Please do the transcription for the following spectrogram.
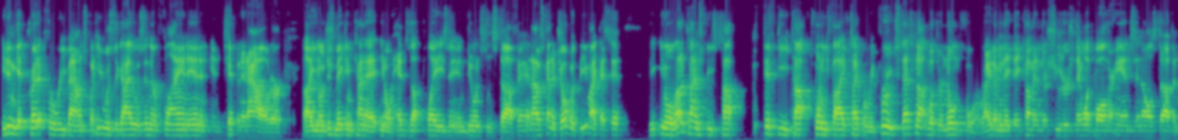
he didn't get credit for rebounds, but he was the guy who was in there flying in and, and tipping it out, or uh, you know, just making kind of you know heads up plays and, and doing some stuff. And I was kind of joking with B Mike. I said, you know, a lot of times these top 50, top 25 type of recruits, that's not what they're known for, right? I mean, they, they come in and they're shooters and they want the ball in their hands and all stuff. And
